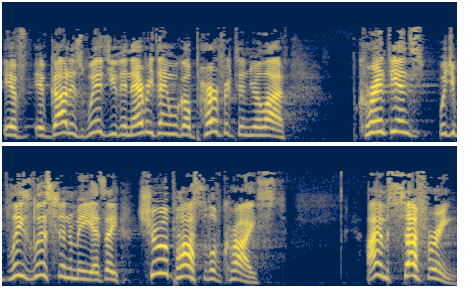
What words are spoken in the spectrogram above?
if, if God is with you, then everything will go perfect in your life. Corinthians, would you please listen to me as a true apostle of Christ? I am suffering.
